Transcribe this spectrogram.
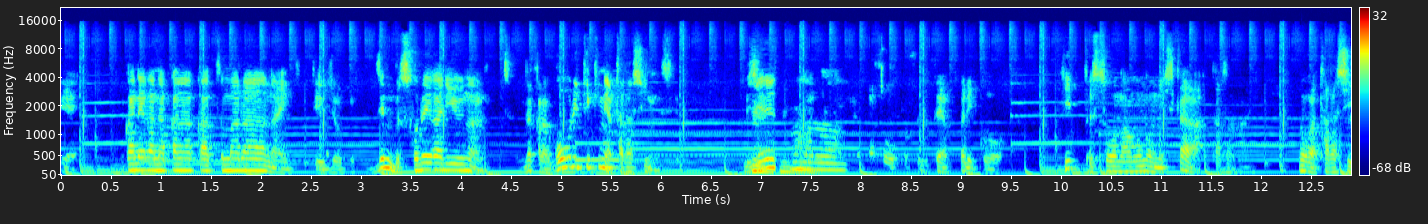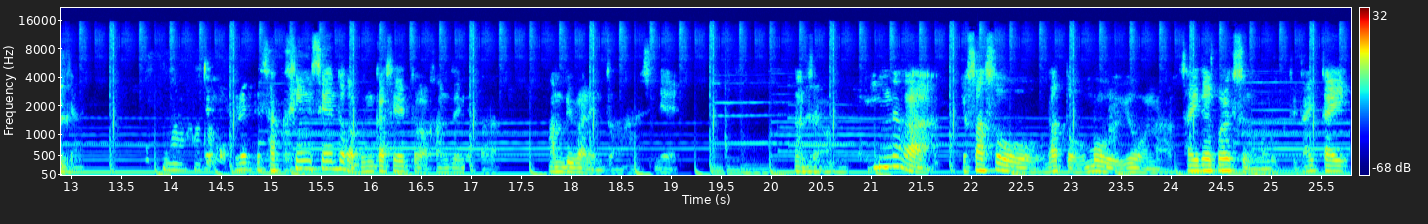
てお金がなかなか集まらないっていう状況全部それが理由なんですよ。だから合理的には正しいんですよ。ビジネスマンが出そうとするとやっぱりこうヒットしそうなものにしか出さないのが正しいじゃないなるほど。でもそれって作品性とか文化性とは完全にだからアンビバレントな話でなんていうのみんなが良さそうだと思うような最大公約数のものって大体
